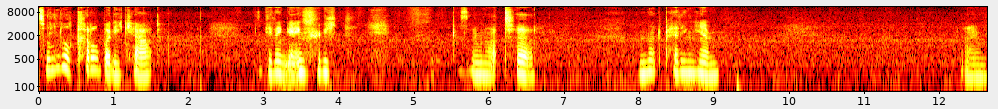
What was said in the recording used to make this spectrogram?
It's a little cuddle buddy cat. He's getting angry because I'm not. Uh, I'm not petting him. I'm.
